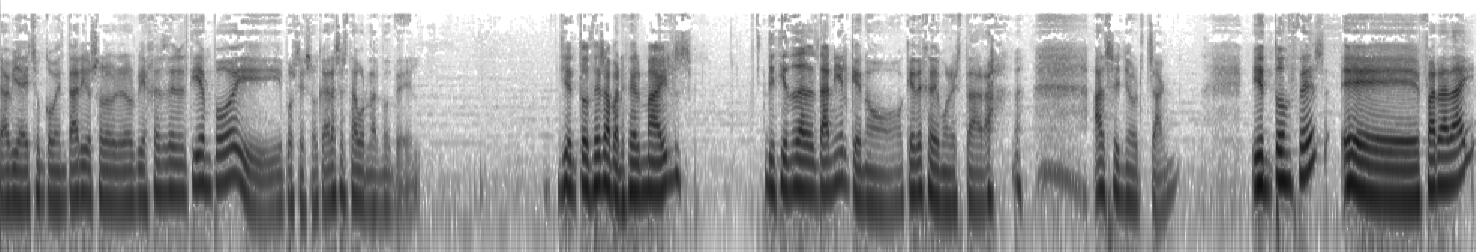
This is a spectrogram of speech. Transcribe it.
había hecho un comentario sobre los viajes del tiempo y pues eso, que ahora se está burlando de él. Y entonces aparece el Miles diciendo al Daniel que no, que deje de molestar al señor Chang. Y entonces eh, Faraday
